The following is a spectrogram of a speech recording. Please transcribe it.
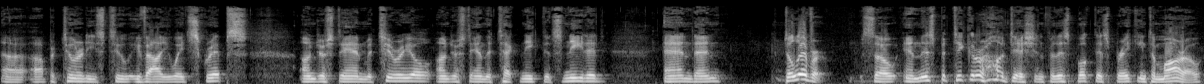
uh, opportunities to evaluate scripts, understand material, understand the technique that's needed, and then deliver. So in this particular audition for this book that's breaking tomorrow,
